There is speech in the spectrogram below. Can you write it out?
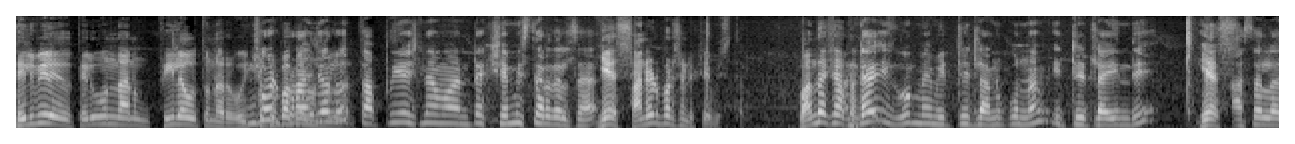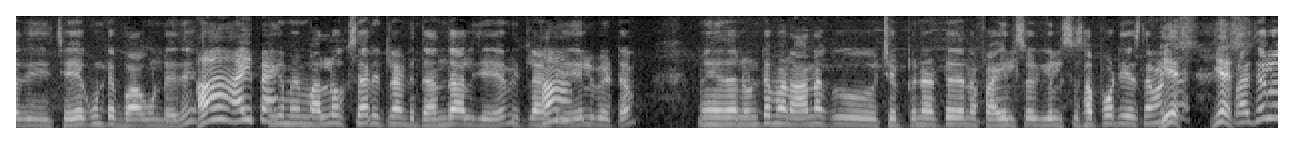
తెలివి లేదు తెలివి ఉందని ఫీల్ అవుతున్నారు. ప్రజలు తప్పు చేసినామంటే క్షమిస్తారు తెలుసా? ఎస్ హండ్రెడ్ పర్సెంట్ క్షమిస్తారు. వంద శాతం. అంటే ఇగో మేము ఇట్లా ఇట్లా అనుకున్నాం ఇట్లా ఇట్లా అయింది. ఎస్ అసలు అది చేయకుంటే బాగుండేది. అయిపోయి ఇక మేము మళ్ళీ ఒకసారి ఇట్లాంటి దందాలు చేయం ఇట్లాంటి ఏలు పెట్టాం. మేము ఏదైనా ఉంటే మా నాన్నకు చెప్పినట్టు ఏదైనా ఫైల్స్ గిల్స్ సపోర్ట్ చేస్తామంటే yes. ప్రజలు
